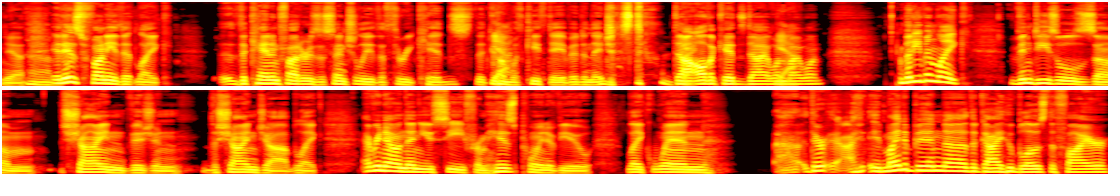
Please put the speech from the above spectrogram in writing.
Yeah. Um, it is funny that like the cannon fodder is essentially the three kids that come Yeah. with Keith David and they just die, all the kids die one Yeah. by one. But even like Vin Diesel's um shine vision, the shine job, like every now and then you see from his point of view, like when uh, there I, it might have been uh, the guy who blows the fire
